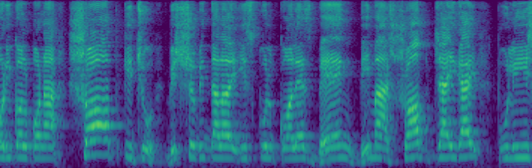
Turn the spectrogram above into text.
পরিকল্পনা, সব কিছু বিশ্ববিদ্যালয়, স্কুল, কলেজ, ব্যাংক, বিমা, সব জায়গায় পুলিশ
